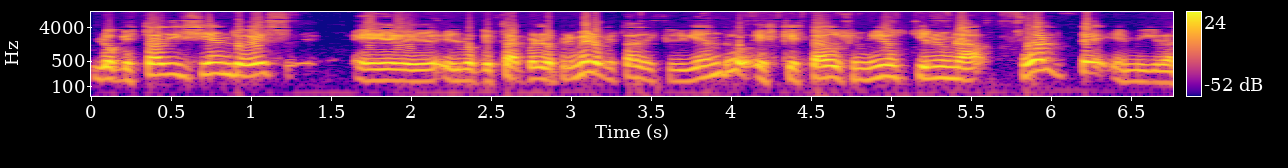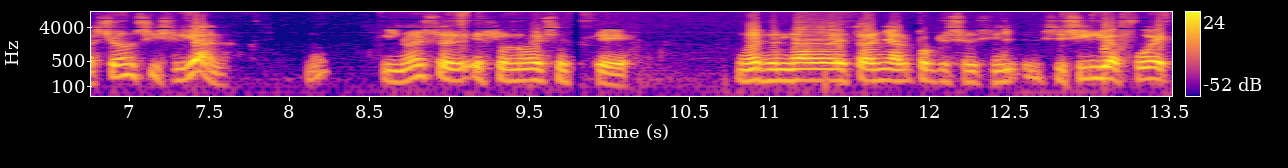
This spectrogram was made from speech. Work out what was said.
lo que está diciendo es, eh, lo, que está, lo primero que está describiendo es que Estados Unidos tiene una fuerte emigración siciliana, ¿no? y no es, eso no es, este, no es nada de extrañar porque Sicil- Sicilia fue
